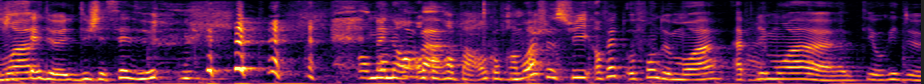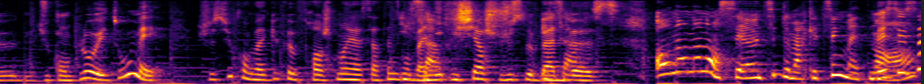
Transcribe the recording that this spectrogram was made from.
Moi- J'essaie de, de- j'essaie de. On mais non, on pas. comprend pas, on comprend Moi, pas. je suis, en fait, au fond de moi, appelez-moi euh, théorie de, du complot et tout, mais je suis convaincue que franchement, il y a certaines Ils compagnies, savent. ils cherchent juste le bad buzz. Oh non, non, non, c'est un type de marketing maintenant. Mais c'est hein. ça.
